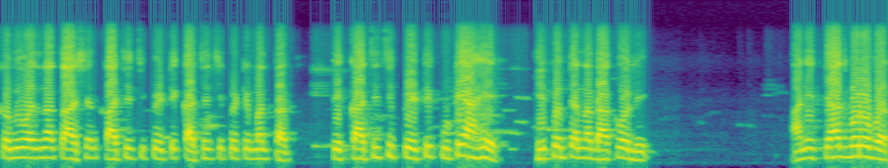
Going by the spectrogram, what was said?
कमी वजनाचं असेल काचेची पेटी काचेची पेटी म्हणतात ते काचेची पेटी कुठे आहे ही पण त्यांना दाखवली. आणि त्याचबरोबर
